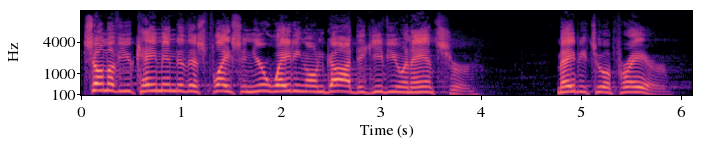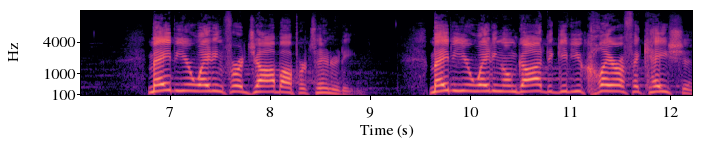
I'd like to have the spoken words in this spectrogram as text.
Some of you came into this place and you're waiting on God to give you an answer maybe to a prayer. Maybe you're waiting for a job opportunity. Maybe you're waiting on God to give you clarification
